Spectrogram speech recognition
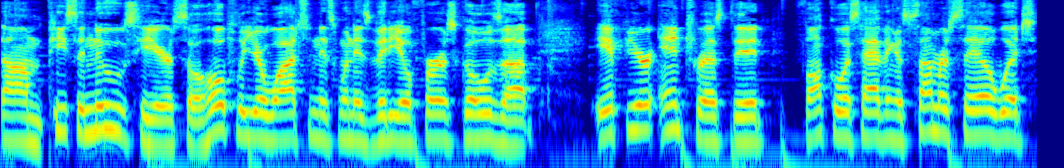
um, piece of news here. So hopefully you're watching this when this video first goes up. If you're interested, Funko is having a summer sale, which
